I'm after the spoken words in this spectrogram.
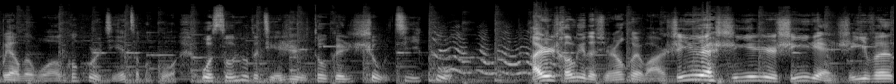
不要问我光棍节怎么过，我所有的节日都跟手机过。还是城里的学生会玩。十一月十一日十一点十一分，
